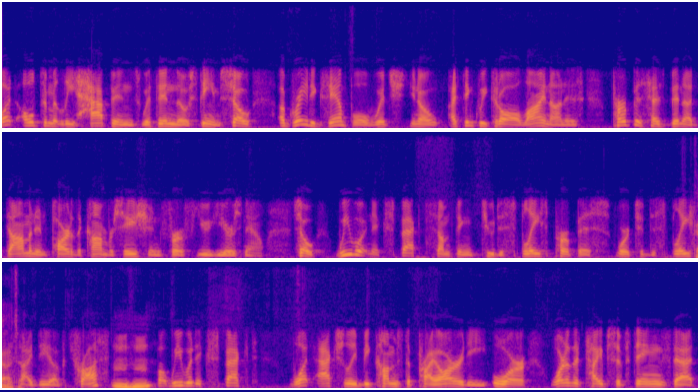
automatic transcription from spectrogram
what ultimately happens within those themes. So a great example, which you know I think we could all align on, is purpose has been a dominant part of the conversation for a few years now. So we wouldn't expect something to displace purpose or to displace this idea of trust, mm-hmm. but we would expect what actually becomes the priority or what are the types of things that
